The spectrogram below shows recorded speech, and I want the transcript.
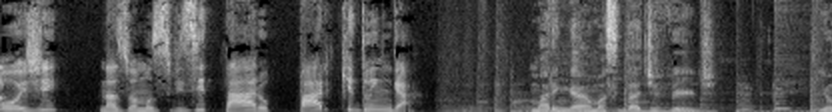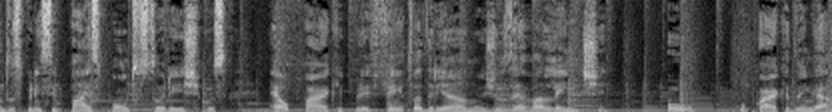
Hoje nós vamos visitar o Parque do Ingá. Maringá é uma cidade verde. E um dos principais pontos turísticos é o Parque Prefeito Adriano José Valente, ou o Parque do Ingá,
